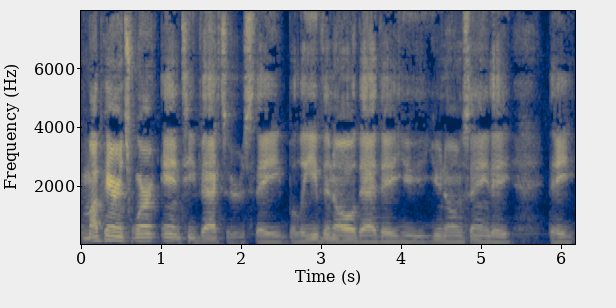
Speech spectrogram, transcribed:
my parents weren't anti-vaxxers. They believed in all that. They you you know what I'm saying. They they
